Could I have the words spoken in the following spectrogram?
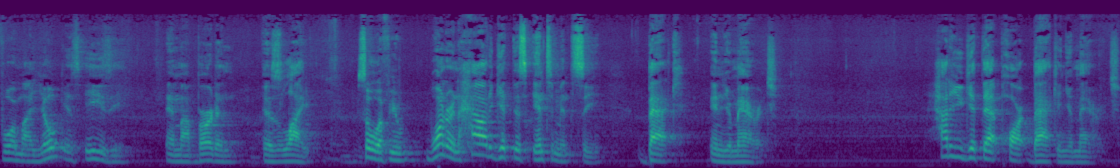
For my yoke is easy and my burden is light. So if you're wondering how to get this intimacy back in your marriage, how do you get that part back in your marriage?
